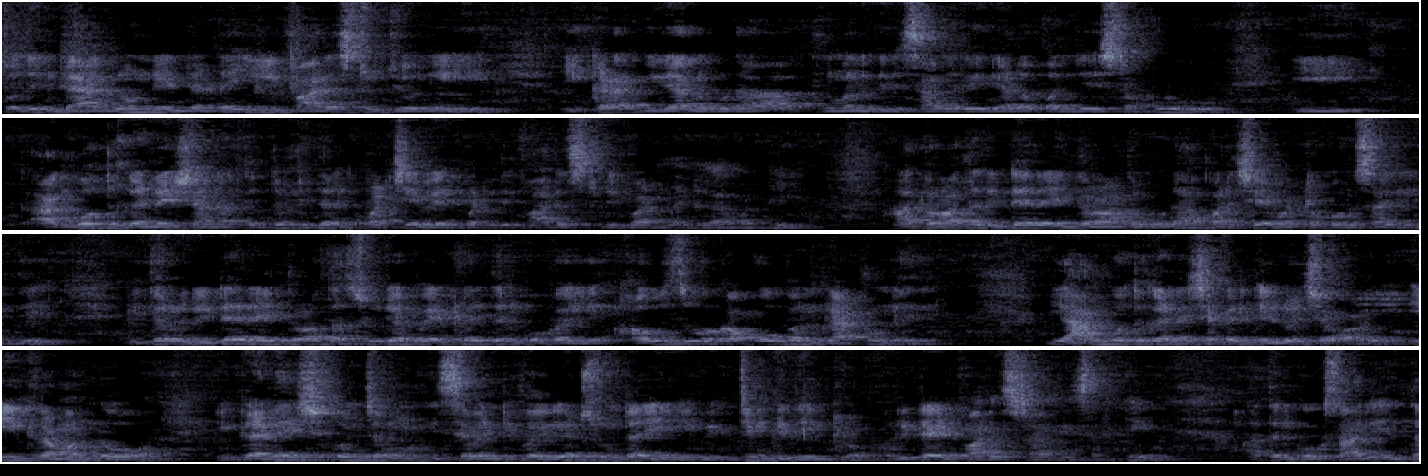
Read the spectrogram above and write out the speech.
సో దీని బ్యాక్గ్రౌండ్ ఏంటంటే ఈ ఫారెస్ట్ ఉద్యోగి ఇక్కడ మిర్యాల కూడా తిరుమలగిరి సాగర్ ఏరియాలో పనిచేసినప్పుడు ఈ అంగోతు గణేష్ అనే అతనితో దానికి పరిచయం ఏర్పడింది ఫారెస్ట్ డిపార్ట్మెంట్ కాబట్టి. ఆ తర్వాత రిటైర్ అయిన తర్వాత కూడా ఆ పరిచయం అట్లా కొనసాగింది. ఇతను రిటైర్ అయిన తర్వాత సూర్యాపేటలో ఇతనికి ఒక హౌస్ ఒక ఓపెన్ ప్లాట్ ఉండేది. ఈ ఆంగోతు గణేష్ అక్కడికి వెళ్ళి వచ్చేవాడు ఈ క్రమంలో ఈ గణేష్ కొంచెం ఈ సెవెంటీ ఫైవ్ ఇయర్స్ ఉంటాయి ఈ విక్టిమ్కి దీంట్లో రిటైర్డ్ ఫారెస్ట్ ఆఫీసర్కి. అతనికి ఒకసారి ఇంత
